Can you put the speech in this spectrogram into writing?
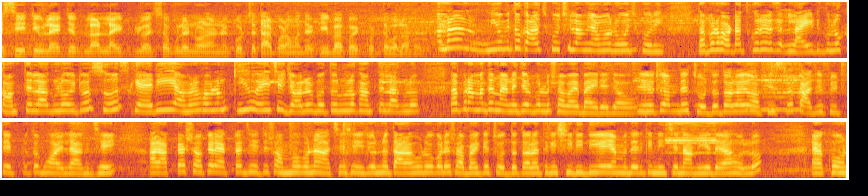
এসি টিউবলাইট যে লাইটগুলো আছে, সবগুলো নড়ানো করছে, তারপর আমাদেরকে ইভাকুয়েট করতে বলা হয়। নিয়মিত কাজ করছিলাম যেমন রোজ করি। তারপর হঠাৎ করে লাইটগুলো কাঁপতে লাগল। ইট ওয়াজ সো স্ক্যারি আমরা ভাবলাম কি হয়েছে? জলের বোতলগুলো কাঁপতে লাগল। তারপর আমাদের ম্যানেজার বলল সবাই বাইরে যাও। যেহেতু আমাদের চোদ্দ তলায় অফিসটা কাজে ফিরতে একটু তো ভয় লাগছেই। আর আফটার শখের একটা যেহেতু সম্ভাবনা আছে সেই জন্য তাড়াহুড়ো করে সবাইকে চোদ্দ তলা থেকে সিঁড়ি দিয়েই আমাদেরকে নিচে নামিয়ে দেওয়া হলো। এখন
